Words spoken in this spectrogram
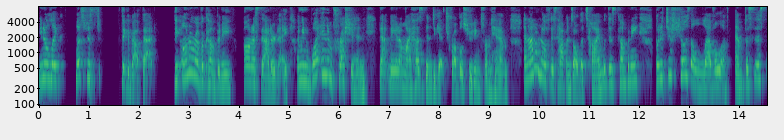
You know, like, let's just think about that. The owner of a company on a Saturday. I mean, what an impression that made on my husband to get troubleshooting from him. And I don't know if this happens all the time with this company, but it just shows a level of emphasis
